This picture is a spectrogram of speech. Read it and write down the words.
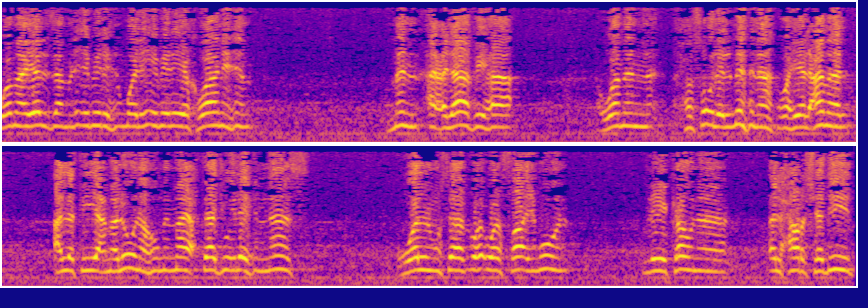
وما يلزم لإبلهم ولإبل إخوانهم من أعلافها ومن حصول المهنة وهي العمل التي يعملونه مما يحتاج إليه الناس والصائمون لكون الحر شديد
